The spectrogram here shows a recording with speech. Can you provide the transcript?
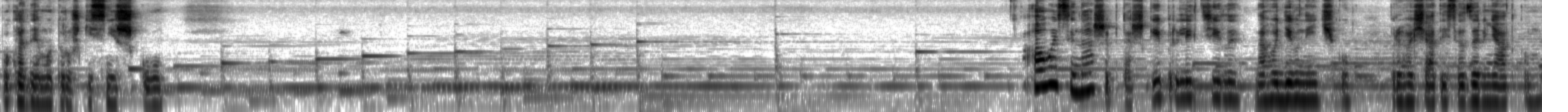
покладемо трошки сніжку. А ось і наші пташки прилетіли на годівничку пригощатися зернятком.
